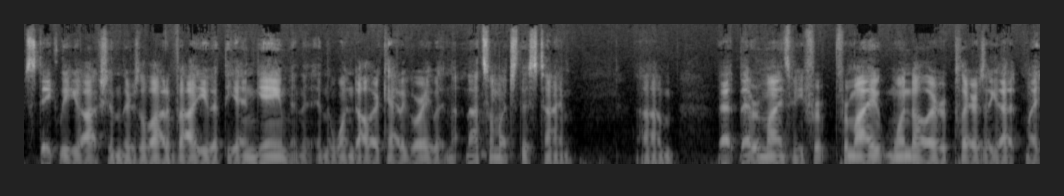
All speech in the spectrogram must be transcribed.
stake league auction, there's a lot of value at the end game in the, in the one dollar category, but not, not so much this time. Um, that that reminds me for for my one dollar players, I got my,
